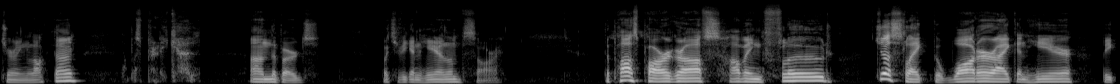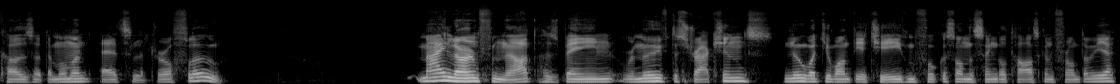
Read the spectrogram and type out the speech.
during lockdown. That was pretty cool. And the birds. Which, if you can hear them, sorry. The past paragraphs having flowed just like the water I can hear because at the moment it's literal flow. My learn from that has been remove distractions, know what you want to achieve, and focus on the single task in front of you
